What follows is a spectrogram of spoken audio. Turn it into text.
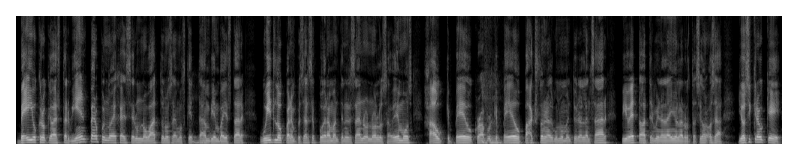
Bay yo creo que va a estar bien, pero pues no deja de ser un novato, no sabemos qué tan bien vaya a estar. Whitlock para empezar se podrá mantener sano, no lo sabemos. Howe, qué pedo, Crawford, qué pedo, Paxton en algún momento irá a lanzar, Pivetta va a terminar el año en la rotación. O sea, yo sí creo que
